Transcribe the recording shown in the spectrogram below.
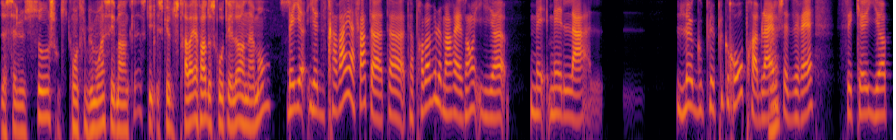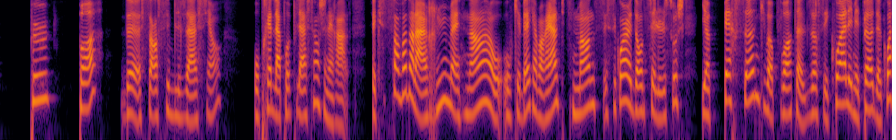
de cellules souches ou qui contribuent moins à ces banques-là? Est-ce qu'il y a du travail à faire de ce côté-là en amont? Bien, il, y a, il y a du travail à faire, tu as, probablement raison. Il y a, mais mais la, le, le plus gros problème, je te dirais, c'est qu'il y a peu, pas de sensibilisation auprès de la population générale. Fait que si tu t'en vas dans la rue maintenant, au, au Québec, à Montréal, puis tu demandes c'est quoi un don de cellules souches, il n'y a personne qui va pouvoir te le dire. C'est quoi les méthodes de quoi?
